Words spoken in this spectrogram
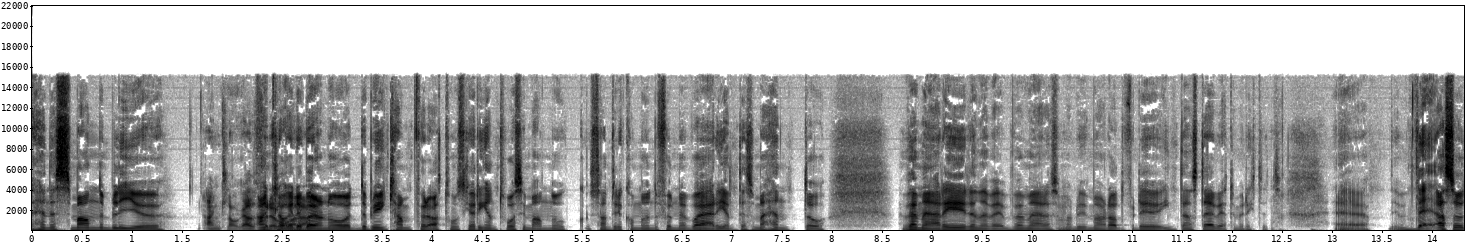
hennes man blir ju Anklagad för anklagad i att vara... början och det blir en kamp för att hon ska rentvå sin man och samtidigt komma underfund med vad är det egentligen som har hänt och vem är det i den här, vem är det som har blivit mördad? För det är inte ens det vet de riktigt. Eh, alltså,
